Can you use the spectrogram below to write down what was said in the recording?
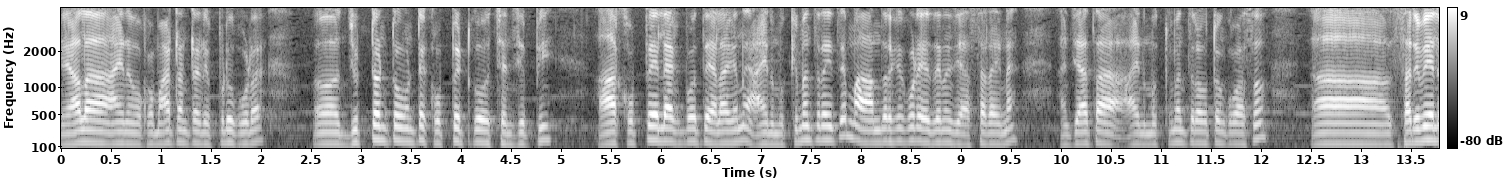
ఇలా ఆయన ఒక మాట అంటాడు ఎప్పుడూ కూడా జుట్టు అంటూ ఉంటే కొప్పెట్టుకోవచ్చు అని చెప్పి ఆ కుప్పే లేకపోతే ఎలాగని ఆయన ముఖ్యమంత్రి అయితే మా అందరికీ కూడా ఏదైనా చేస్తాడు ఆయన. అంచేత ఆయన ముఖ్యమంత్రి అవటం కోసం సర్వేల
